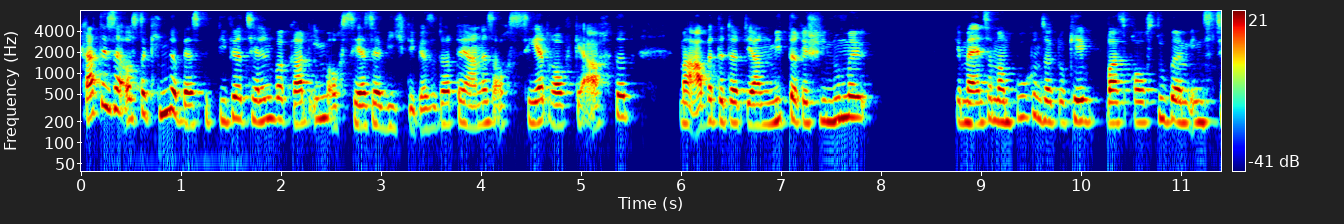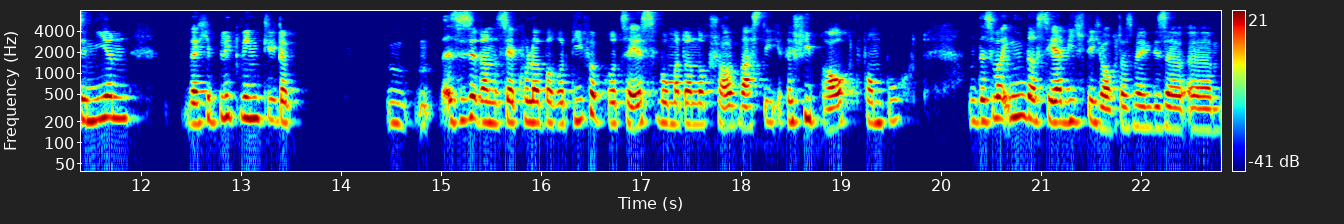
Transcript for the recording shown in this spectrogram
Gerade diese aus der Kinderperspektive erzählen war gerade ihm auch sehr, sehr wichtig. Also da hat der Janis auch sehr drauf geachtet. Man arbeitet dort ja mit der Regie nur mal gemeinsam am Buch und sagt, okay, was brauchst du beim Inszenieren? welche Blickwinkel, da, es ist ja dann ein sehr kollaborativer Prozess, wo man dann noch schaut, was die Regie braucht vom Buch. Und das war ihm da sehr wichtig auch, dass wir in dieser äh,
